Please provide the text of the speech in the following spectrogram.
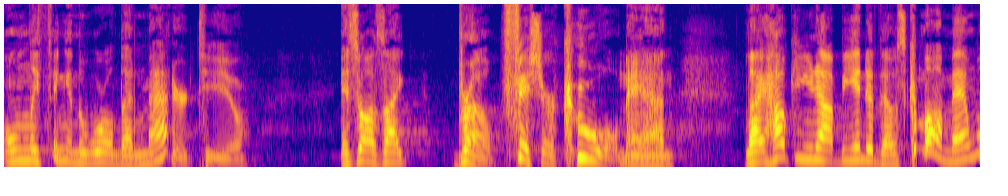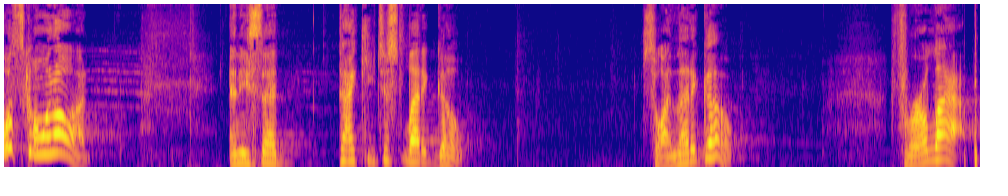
only thing in the world that mattered to you. And so I was like, bro, fish are cool, man. Like, how can you not be into those? Come on, man, what's going on? And he said, Deike, just let it go. So I let it go for a lap.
